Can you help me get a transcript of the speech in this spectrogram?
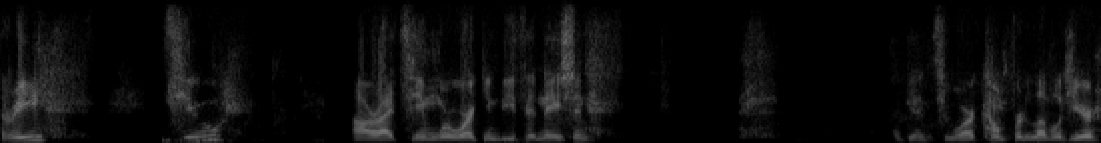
three, two. All right, team, we're working BFit Nation. Again, to our comfort level here.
